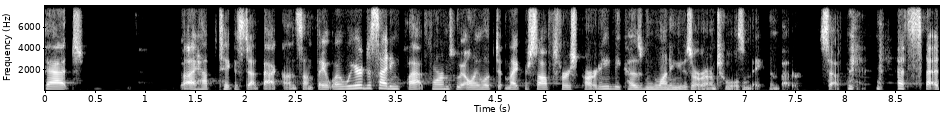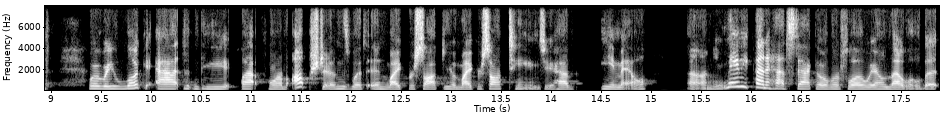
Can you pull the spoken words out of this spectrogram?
that I have to take a step back on something. When we were deciding platforms, we only looked at Microsoft first party because we want to use our own tools and make them better. So that said, when we look at the platform options within Microsoft, you know, Microsoft Teams, you have email, um, you maybe kind of have Stack Overflow. We own that a little bit.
